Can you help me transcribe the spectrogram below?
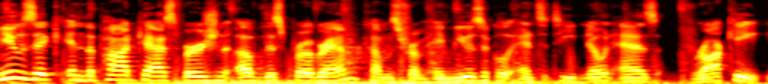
Music in the podcast version of this program comes from a musical entity known as Vrocky,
